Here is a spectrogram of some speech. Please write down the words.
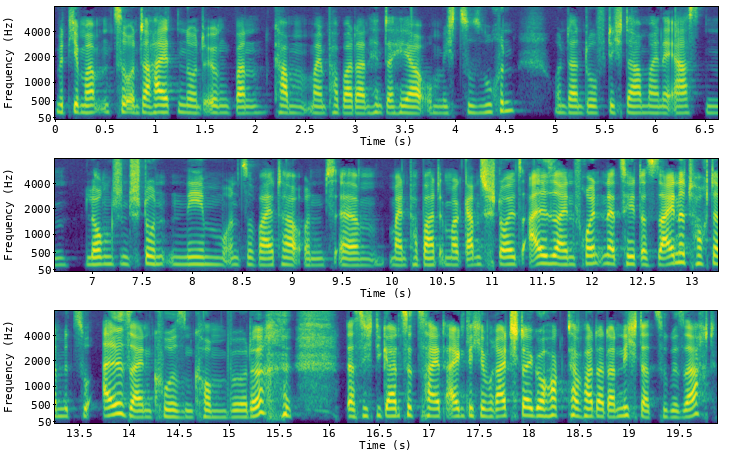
mit jemandem zu unterhalten. Und irgendwann kam mein Papa dann hinterher, um mich zu suchen und dann durfte ich da meine ersten Longenstunden nehmen und so weiter. Und ähm, mein Papa hat immer ganz stolz all seinen Freunden erzählt, dass seine Tochter mit zu all seinen Kursen kommen würde. dass ich die ganze Zeit eigentlich im Reitstall gehockt habe, hat er dann nicht dazu gesagt.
